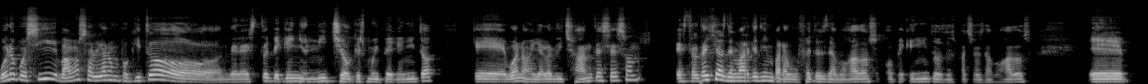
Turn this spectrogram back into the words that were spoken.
Bueno, pues sí, vamos a hablar un poquito de este pequeño nicho que es muy pequeñito, que bueno, ya lo he dicho antes, son estrategias de marketing para bufetes de abogados o pequeñitos despachos de abogados. Eh,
